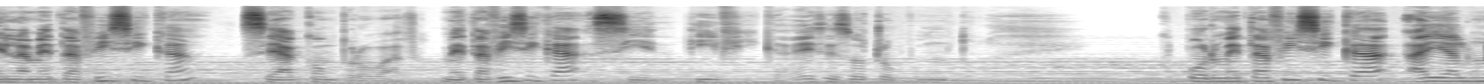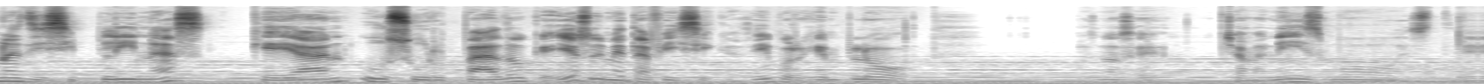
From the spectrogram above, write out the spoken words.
En la metafísica se ha comprobado. Metafísica científica, ese es otro punto. Por metafísica hay algunas disciplinas que han usurpado, que yo soy metafísica, ¿sí? Por ejemplo, pues no sé, chamanismo, este,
